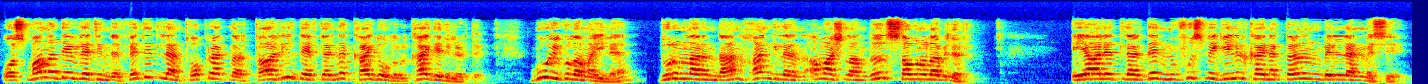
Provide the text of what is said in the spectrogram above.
Osmanlı Devleti'nde fethedilen topraklar tahrir defterine kaydolur, kaydedilirdi. Bu uygulama ile durumlarından hangilerinin amaçlandığı savunulabilir. Eyaletlerde nüfus ve gelir kaynaklarının belirlenmesi.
